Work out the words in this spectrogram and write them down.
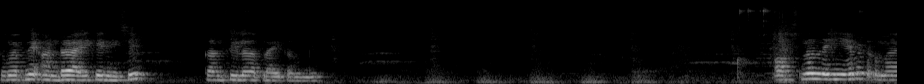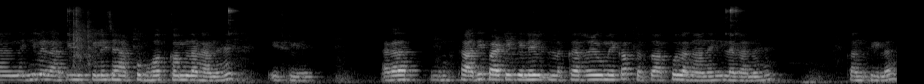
तो मैं अपने अंडर आई के नीचे कंसीलर अप्लाई करूँगी। ऑप्शनल नहीं है बट मैं नहीं लगाती उसके लिए, चाहे आपको बहुत कम लगाना है, इसलिए। अगर आप शादी पार्टी के लिए कर रहे हो मेकअप तब तो आपको लगाना ही लगाना है कंसीलर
